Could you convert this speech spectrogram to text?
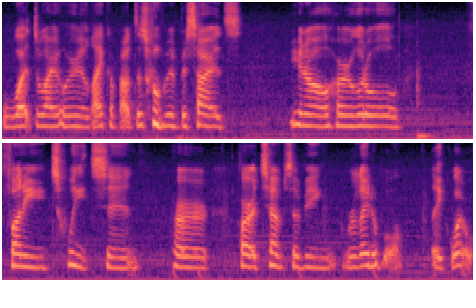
what do I really like about this woman besides, you know, her little funny tweets and her her attempts at being relatable? Like what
